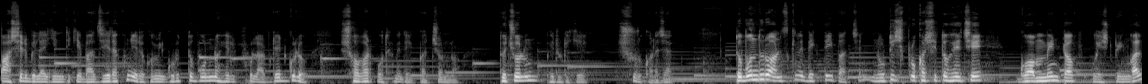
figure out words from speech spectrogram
পাশের বেলাইকিনটিকে বাজিয়ে রাখুন এরকমই গুরুত্বপূর্ণ হেল্পফুল আপডেটগুলো সবার প্রথমে দেখবার জন্য। তো চলুন ভিডিওটিকে শুরু করা যাক। তো বন্ধুরা অনস্ক্রিনে দেখতেই পাচ্ছেন নোটিশ প্রকাশিত হয়েছে government of west Bengal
